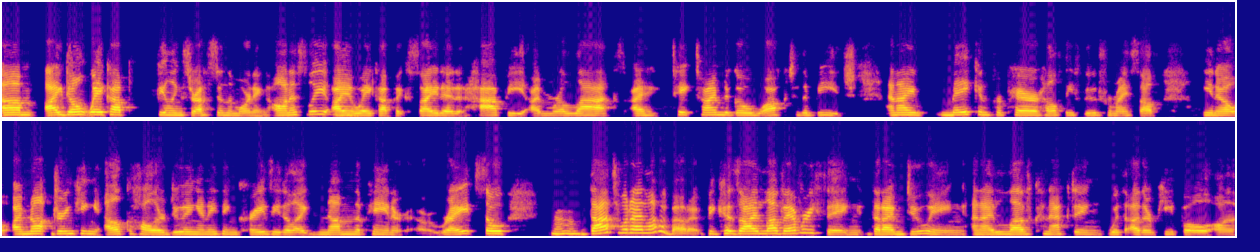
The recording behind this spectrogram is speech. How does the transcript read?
um, I don't wake up feeling stressed in the morning. Honestly, I mm-hmm. wake up excited, happy, I'm relaxed. I take time to go walk to the beach and I make and prepare healthy food for myself. You know, I'm not drinking alcohol or doing anything crazy to like numb the pain or right? So Mm-hmm. That's what I love about it because I love everything that I'm doing and I love connecting with other people on,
